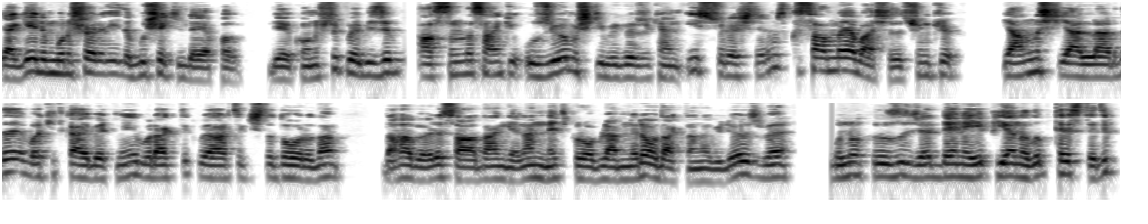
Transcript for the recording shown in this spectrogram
ya gelin bunu şöyle değil de bu şekilde yapalım diye konuştuk ve bizim aslında sanki uzuyormuş gibi gözüken iş süreçlerimiz kısalmaya başladı. Çünkü yanlış yerlerde vakit kaybetmeyi bıraktık ve artık işte doğrudan daha böyle sağdan gelen net problemlere odaklanabiliyoruz ve bunu hızlıca deneyip yanılıp test edip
